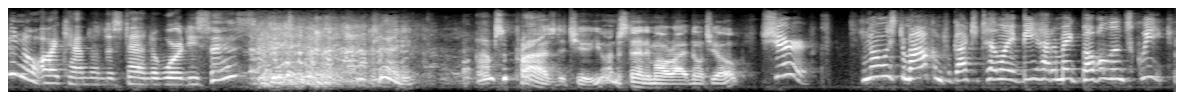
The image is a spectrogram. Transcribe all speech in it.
You know I can't understand a word he says. Jane, I'm surprised at you. You understand him all right, don't you, Ope? Sure. You know, Mr. Malcolm forgot to tell Aunt Bee how to make bubble and squeak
